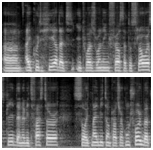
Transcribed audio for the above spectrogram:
um, I could hear that it was running first at a slower speed, then a bit faster, so it might be temperature controlled, but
